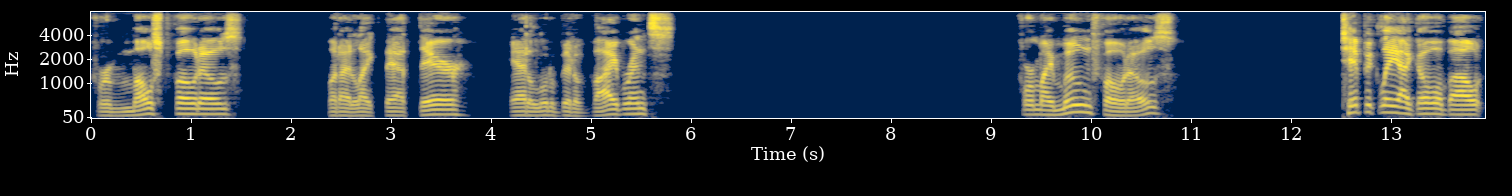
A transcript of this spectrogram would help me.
for most photos, but I like that there. Add a little bit of vibrance. For my moon photos, typically I go about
